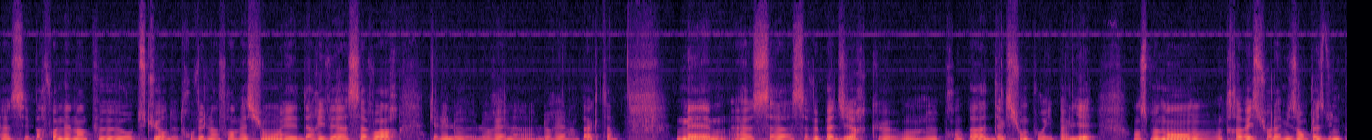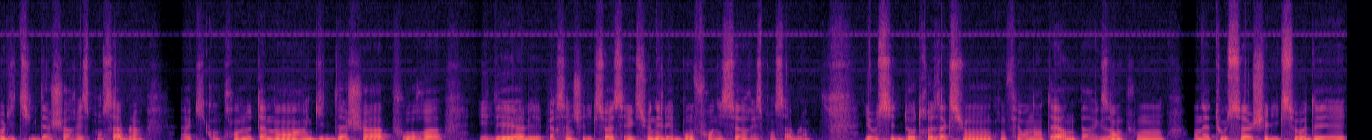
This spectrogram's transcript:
Euh, c'est parfois même un peu obscur de trouver de l'information et d'arriver à savoir quel est le, réel, le réel impact. Mais ça ne veut pas dire qu'on ne prend pas d'action pour y pallier. En ce moment, on travaille sur la mise en place d'une politique d'achat responsable qui comprend notamment un guide d'achat pour aider euh, les personnes chez Lixo à sélectionner les bons fournisseurs responsables. Il y a aussi d'autres actions qu'on fait en interne. Par exemple, on, a tous euh, chez Lixo des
